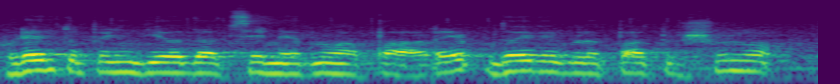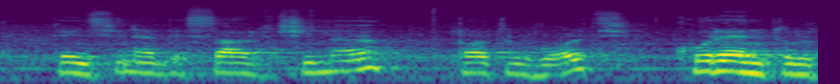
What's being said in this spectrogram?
curentul prin dioda Zener nu apare, 2,41 tensiunea de sarcină, 4 volți, curentul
